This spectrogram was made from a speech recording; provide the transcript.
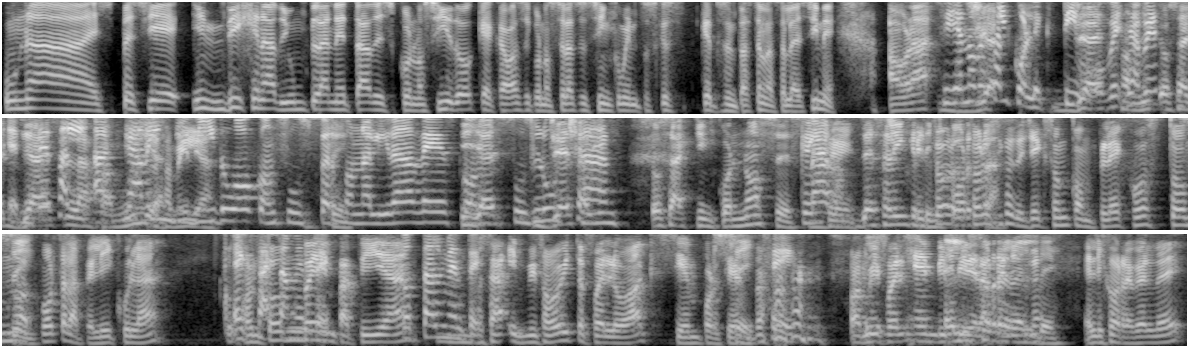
una especie indígena de un planeta desconocido que acabas de conocer hace cinco minutos que, te sentaste en la sala de cine. Ahora sí, ya no ves al colectivo, ya, ves, o sea, ves a cada individuo con sus personalidades, con sus luchas. o sea, quien conoces, claro. ya es alguien que te importa. Todos los hijos de Jake son complejos, todo mundo aporta la película. Con, todo de empatía. Totalmente. O sea, mi favorito fue Loak, 100%. Sí. Para mí fue el MVP el hijo de la rebelde. El hijo rebelde.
